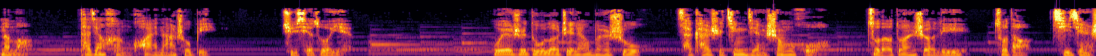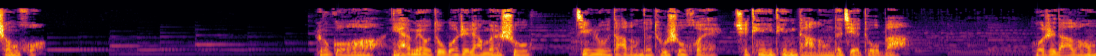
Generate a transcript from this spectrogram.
那么他将很快拿出笔去写作业。我也是读了这两本书，才开始精简生活，做到断舍离，做到极简生活。如果你还没有读过这两本书，进入大龙的读书会去听一听大龙的解读吧。我是大龙，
